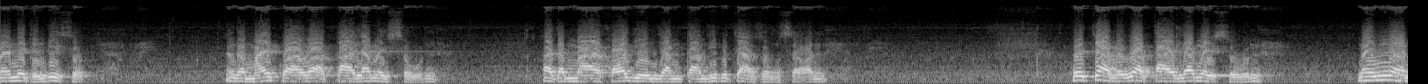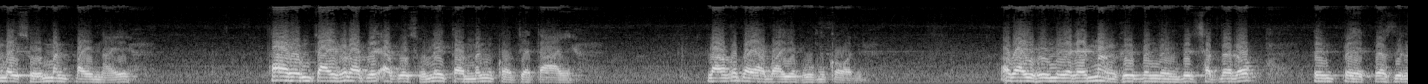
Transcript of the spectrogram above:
มันไม่ถึงที่สุดนั่นก็หมายความว่าตายแล้วไม่สูญอาตมาขอยืนยันตามที่พระเจ้าทรงสอน พระเจ้าบอกว่าตายแล้วไม่สูญในเมื่อไม่สูญมันไปไหน ถ้าลมใจของเราเป็นอกุศลในตอนนั้นก่อนจะตาย เราก็ไปอบายภูมิก่อนอบายภูมิมีอะไรมั่งคือเป็นหนึ่งเป็นสัตว์นรก เป็นเปรตเป็นสุร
